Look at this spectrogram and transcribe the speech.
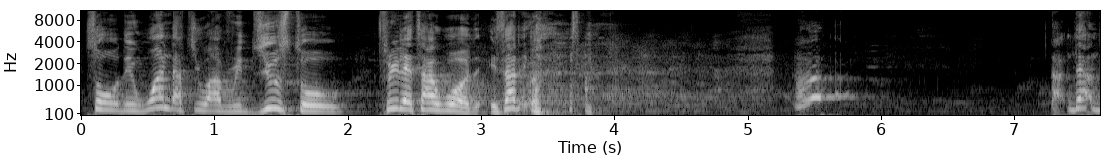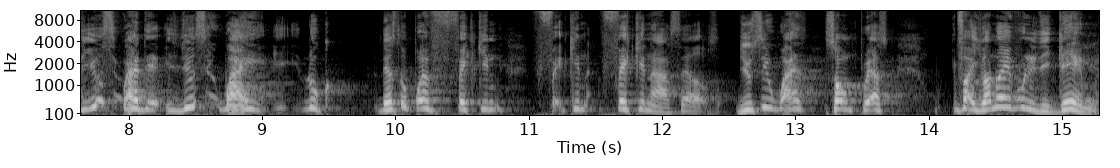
So the one that you have reduced to three letter word, is that. do you see why? They, do you see why? Look, there's no point faking, faking, faking ourselves. Do you see why some prayers? In fact, you're not even in the game.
